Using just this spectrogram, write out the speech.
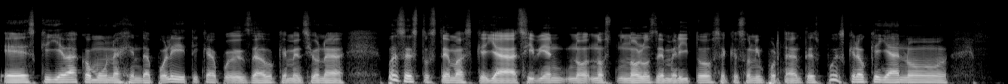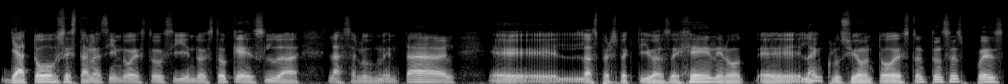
es que lleva como una agenda política, pues dado que menciona pues estos temas que ya si bien no, no, no los demerito, sé que son importantes, pues creo que ya no, ya todos están haciendo esto, siguiendo esto, que es la, salud mental, eh, las perspectivas de género, eh, la inclusión, todo esto. Entonces, pues,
